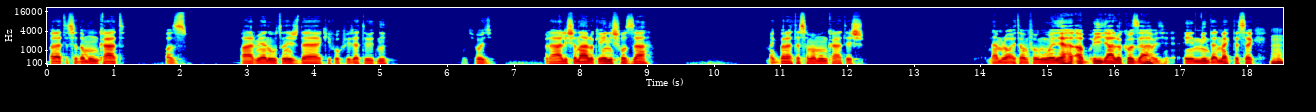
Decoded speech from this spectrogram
beleteszed a munkát, az bármilyen úton is, de ki fog fizetődni. Úgyhogy reálisan állok én is hozzá, meg beleteszem a munkát, és nem rajtam fog múlni, így állok hozzá, Mhm. hogy én mindent megteszek, uh-huh.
